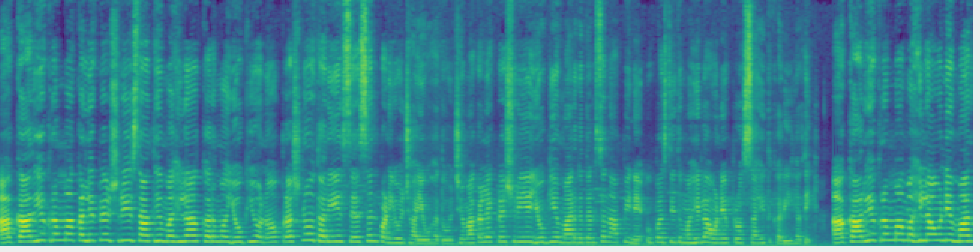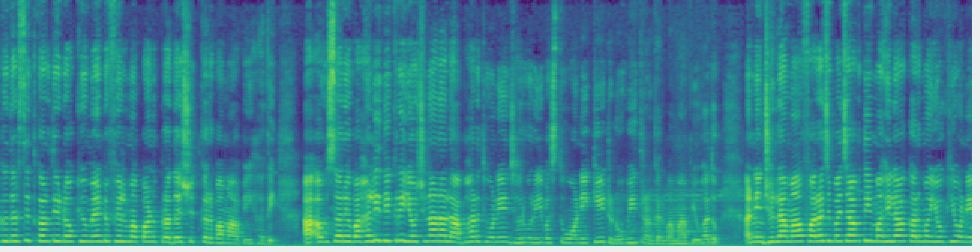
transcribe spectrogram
આ કાર્યક્રમમાં કલેક્ટર શ્રી સાથે મહિલા કર્મયોગીઓનો પ્રશ્નોત્તરી સેશન પણ યોજાયો હતો, જેમાં કલેક્ટરશ્રીએ યોગ્ય માર્ગદર્શન આપીને ઉપસ્થિત મહિલાઓને પ્રોત્સાહિત કરી હતી. આ કાર્યક્રમમાં મહિલાઓને માર્ગદર્શિત કરતી ડોક્યુમેન્ટ ફિલ્મ પણ પ્રદર્શિત કરવામાં આવી હતી. આ અવસરે વહાલી દીકરી યોજનાના લાભાર્થીઓને જરૂરી વસ્તુઓની કીટનું વિતરણ કરવામાં આવ્યું હતું અને જિલ્લામાં ફરજ બજાવતી મહિલા કર્મયોગીઓને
